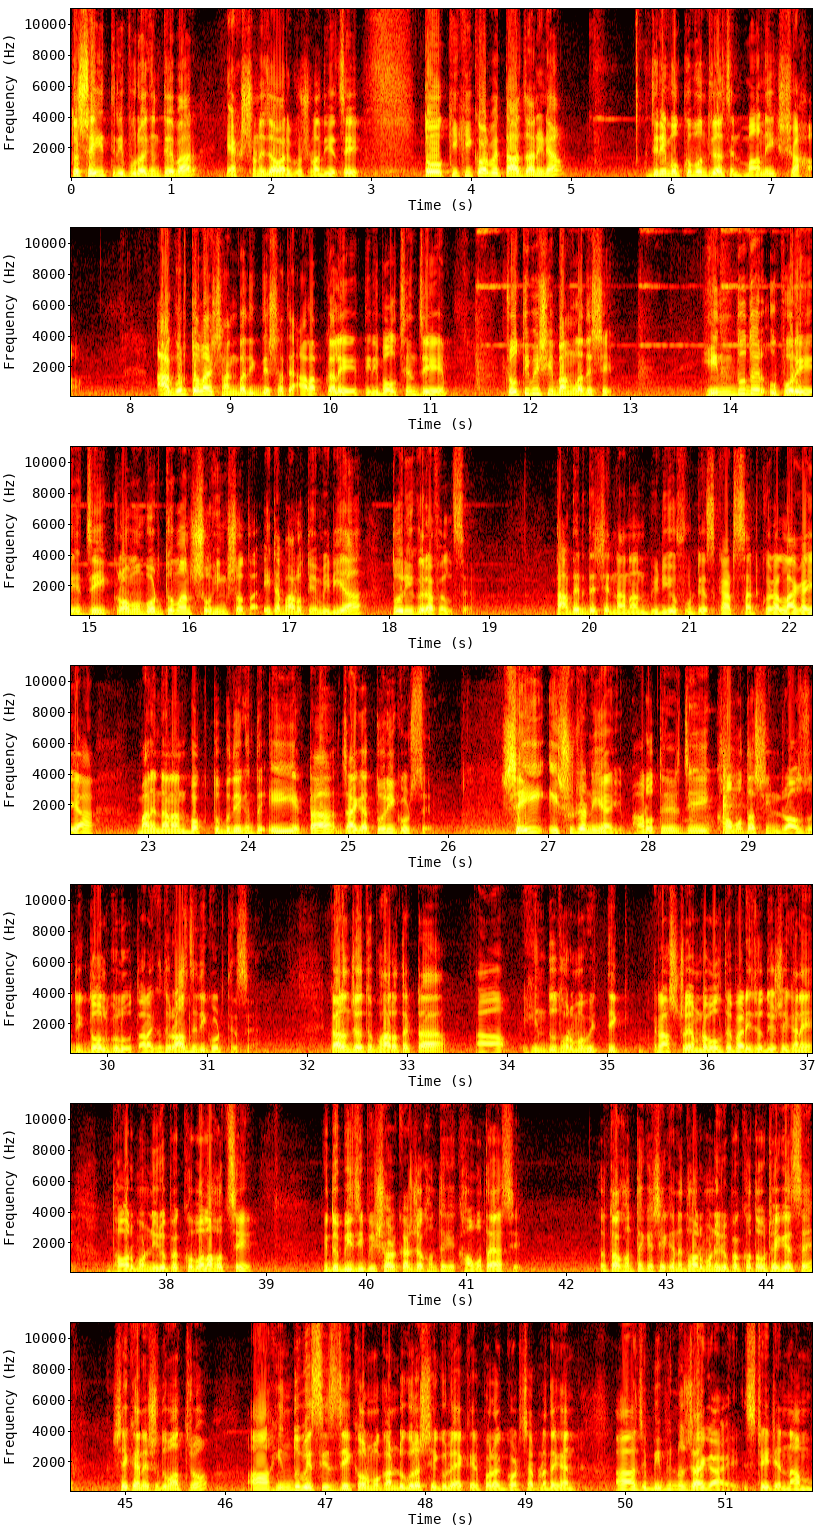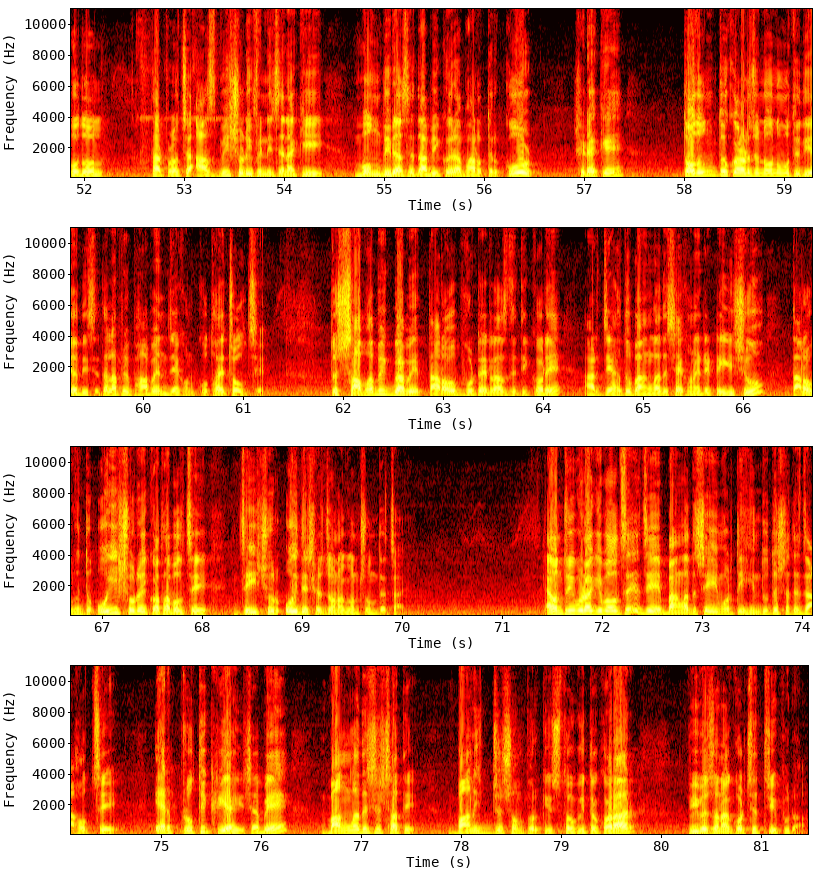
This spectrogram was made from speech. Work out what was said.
তো সেই ত্রিপুরা কিন্তু এবার অ্যাকশনে যাওয়ার ঘোষণা দিয়েছে। তো কি কি করবে তা জানি না। যিনি মুখ্যমন্ত্রী আছেন মানিক সাহা। আগরতলায় সাংবাদিকদের সাথে আলাপকালে তিনি বলছেন যে, প্রতিবেশী বাংলাদেশে হিন্দুদের উপরে যেই ক্রমবর্ধমান সহিংসতা, এটা ভারতীয় মিডিয়া তৈরি করে ফেলছে। তাদের দেশে নানান ভিডিও ফুটেজ কাটসাট করে লাগাইয়া মানে নানান বক্তব্য দিয়ে কিন্তু এই একটা জায়গা তৈরি করছে। সেই ইস্যুটা নিয়েই ভারতের যে ক্ষমতাসীন রাজনৈতিক দলগুলো, তারা কিন্তু রাজনীতি করতেছে। কারণ যেহেতু ভারত একটা হিন্দু ধর্মভিত্তিক রাষ্ট্রই আমরা বলতে পারি, যদিও সেখানে ধর্ম নিরপেক্ষ বলা হচ্ছে, কিন্তু বিজেপি সরকার যখন থেকে ক্ষমতায় আছে তো তখন থেকে সেখানে ধর্মনিরপেক্ষতা উঠে গেছে। সেখানে শুধুমাত্র হিন্দু বেসিস যে কর্মকাণ্ডগুলো, সেগুলো একের পর এক ঘটছে। আপনারা দেখেন যে বিভিন্ন জায়গায় স্টেটের নাম বদল, তারপর হচ্ছে আজমির শরীফের নিচে নাকি মন্দির আছে দাবি করে ভারতের কোর্ট সেটাকে তদন্ত করার জন্য অনুমতি দিয়ে দিছে তাহলে আপনি ভাবেন যে এখন কোথায় চলছে। তো স্বাভাবিকভাবে তারাও ভোটের রাজনীতি করে, আর যেহেতু বাংলাদেশে এখন এটা একটা ইস্যু তারাও কিন্তু ওই সুরেই কথা বলছে, যে ইস্যুর ওই দেশের জনগণ শুনতে চায়। এখন ত্রিপুরা কি বলছে যে বাংলাদেশে এই মুহূর্তে হিন্দুদের সাথে যা হচ্ছে, এর প্রতিক্রিয়া হিসাবে বাংলাদেশের সাথে বাণিজ্য সম্পর্কে স্থগিত করার বিবেচনা করছে ত্রিপুরা।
